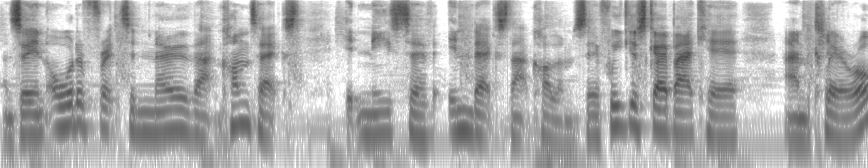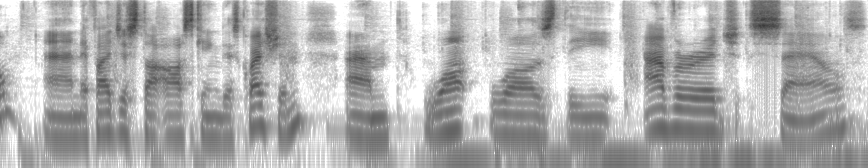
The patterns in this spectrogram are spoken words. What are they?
And so in order for it to know that context, it needs to have indexed that column. So if we just go back here and clear all, and if I just start asking this question, um, what was the average sales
